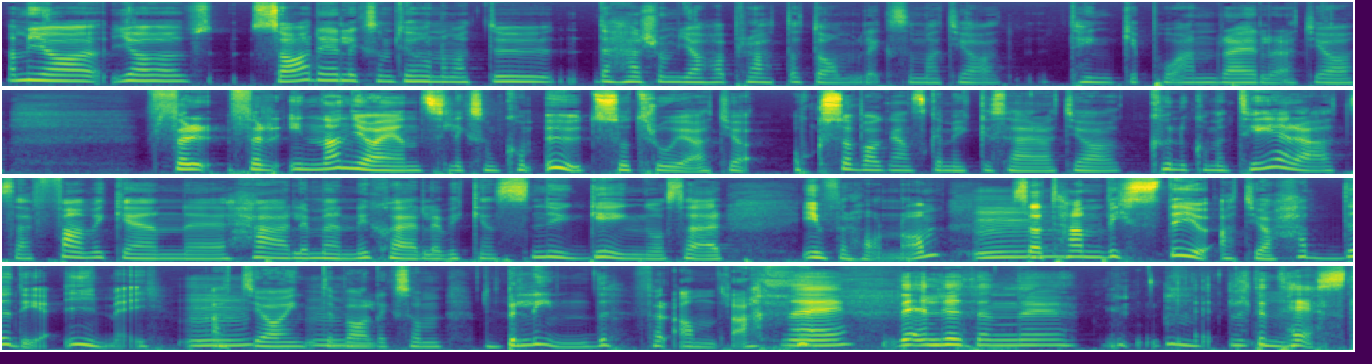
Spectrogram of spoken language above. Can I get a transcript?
ja, men jag, jag sa det liksom till honom att du, det här som jag har pratat om, liksom, att jag tänker på andra eller att jag... För, för innan jag ens liksom kom ut så tror jag att jag också var ganska mycket så här att jag kunde kommentera att så här, fan vilken eh, härlig människa eller vilken snygging och så här inför honom. Mm. Så att han visste ju att jag hade det i mig. Mm, Att jag inte mm. var liksom blind för andra. Nej, det är en liten eh, lite Mm. test.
